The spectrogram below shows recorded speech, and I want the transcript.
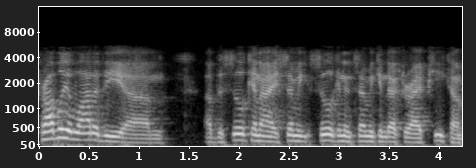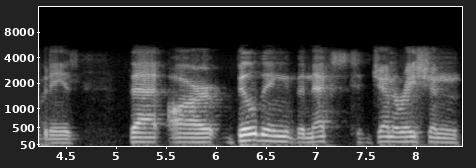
probably a lot of the um, of the silicon, I, semi, silicon and semiconductor IP companies that are building the next generation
